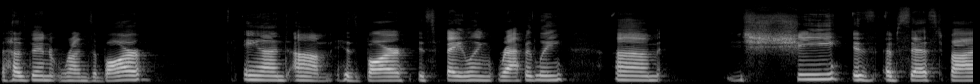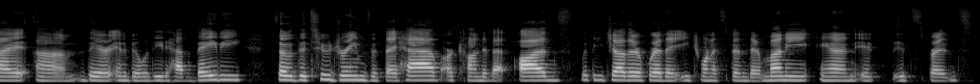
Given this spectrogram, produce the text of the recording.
The husband runs a bar, and um, his bar is failing rapidly. Um, she is obsessed by um, their inability to have a baby. So the two dreams that they have are kind of at odds with each other, where they each want to spend their money, and it it spreads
